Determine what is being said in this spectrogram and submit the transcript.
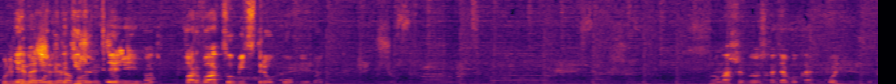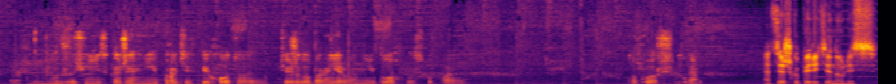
Пульки Не, ну у начали них такие же цели, ебать. Ворваться, убить стрелков, ебать. Ну наши хотя бы кони, хорошо. Ну, Джучи, не скажи, они против пехоты тяжело бронированные неплохо выступают. Топорщики там. Отсечку перетянулись.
